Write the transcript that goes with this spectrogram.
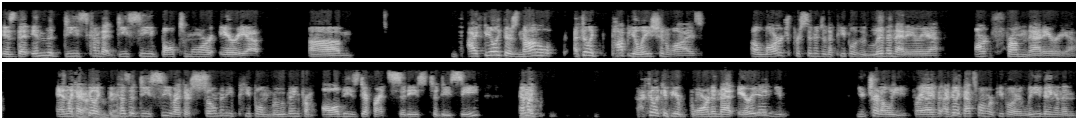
is that in the DC kind of that DC Baltimore area, um, I feel like there's not a. I feel like population wise, a large percentage of the people who live in that area aren't from that area. And like yeah, I feel like mhm. because of DC, right? There's so many people moving from all these different cities to DC. And yeah. like I feel like if you're born in that area, you you try to leave, right? I, I, feel like that's one where people are leaving and then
